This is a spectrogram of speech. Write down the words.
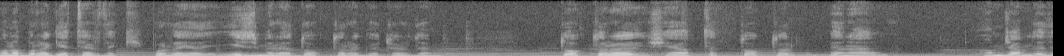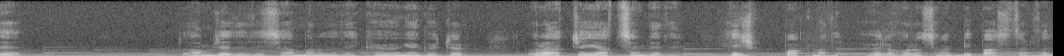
Onu buraya getirdik. Buraya İzmir'e doktora götürdüm. Doktora şey yaptık. Doktor bana amcam dedi. Amca dedi sen bunu dedi köyüne götür. Rahatça yatsın dedi. Hiç bakmadı. Öyle horasını bir bastırdı.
